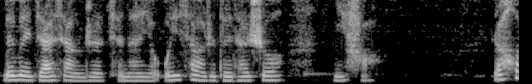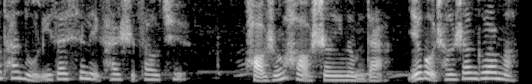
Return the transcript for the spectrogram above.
美美假想着前男友微笑着对她说：“你好。”然后她努力在心里开始造句：“好什么好？声音那么大，野狗唱山歌吗？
